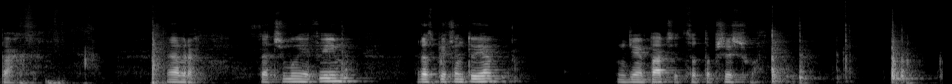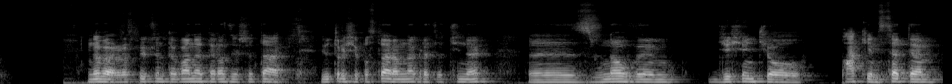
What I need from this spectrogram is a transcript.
Tak. Dobra. Zatrzymuję film. Rozpieczętuję. Będziemy patrzeć, co to przyszło. Dobra, rozpieczętowane. Teraz jeszcze tak. Jutro się postaram nagrać odcinek e, z nowym 10-pakiem, setem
